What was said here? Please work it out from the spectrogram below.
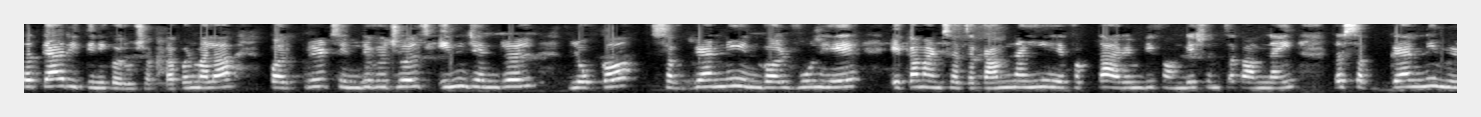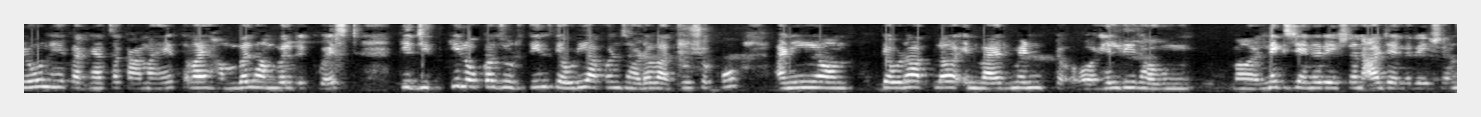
तर त्या रीतीने करू शकता. पण मला कॉर्पोरेट्स इंडिव्हिज्युअल्स इन जनरल लोक सगळ्यांनी इन्व्हॉल्व्ह होऊन हे एका माणसाचं काम नाही हे फक्त आर एम डी फाउंडेशनचं काम नाही. तर सगळ्यांनी मिळून हे करण्याचं काम आहे. तर माय हंबल हंबल रिक्वेस्ट की जितकी लोक जुडतील तेवढी आपण झाडं वाचवू शकू आणि तेवढं आपलं एन्व्हायरमेंट हेल्दी राहून नेक्स्ट जनरेशन आ जनरेशन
